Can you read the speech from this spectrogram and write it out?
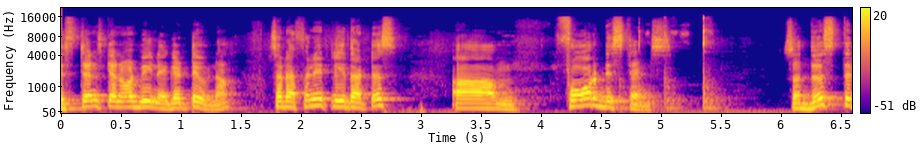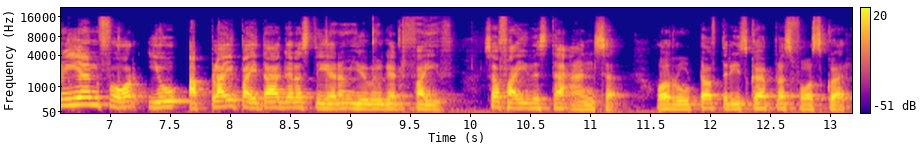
distance cannot be negative na so definitely that is um, 4 distance so this 3 and 4 you apply Pythagoras theorem you will get 5 so 5 is the answer or root of 3 square plus 4 square.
